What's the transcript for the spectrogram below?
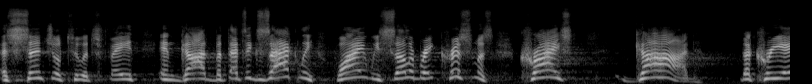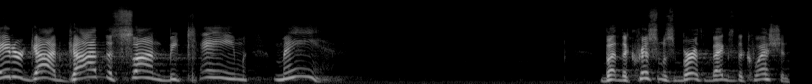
essential to its faith in God. But that's exactly why we celebrate Christmas. Christ, God, the Creator God, God the Son, became man. But the Christmas birth begs the question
